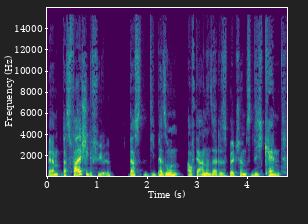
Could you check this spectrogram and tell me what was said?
ähm, das falsche Gefühl, dass die Person auf der anderen Seite des Bildschirms dich kennt.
